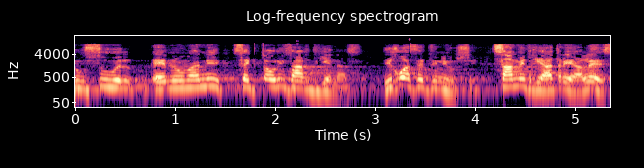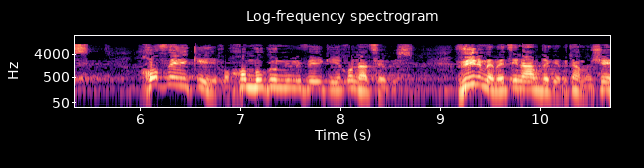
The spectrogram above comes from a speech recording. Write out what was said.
რუსულენოვანი სექტორის აღდგენას. იყო ასეთი ნიუსი. სამი დღე ატრიალეს. ხო ფეიკი იყო, ხო მოგონილი ფეიკი იყო ნაცების. ვინმე მეწინააღმდეგები თამაში?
